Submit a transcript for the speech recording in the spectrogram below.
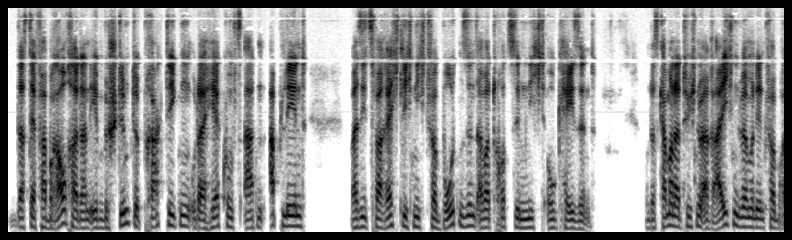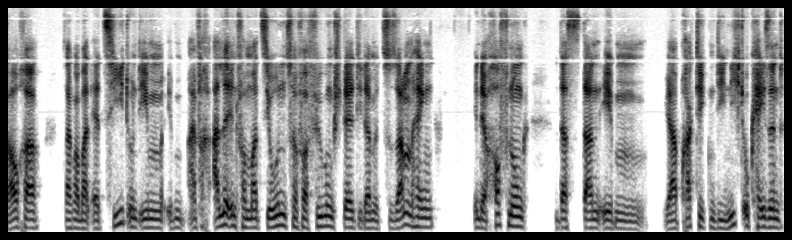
dass der Verbraucher dann eben bestimmte Praktiken oder Herkunftsarten ablehnt, weil sie zwar rechtlich nicht verboten sind, aber trotzdem nicht okay sind. Und das kann man natürlich nur erreichen, wenn man den Verbraucher, sagen wir mal, erzieht und ihm eben einfach alle Informationen zur Verfügung stellt, die damit zusammenhängen, in der Hoffnung, dass dann eben ja Praktiken, die nicht okay sind,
